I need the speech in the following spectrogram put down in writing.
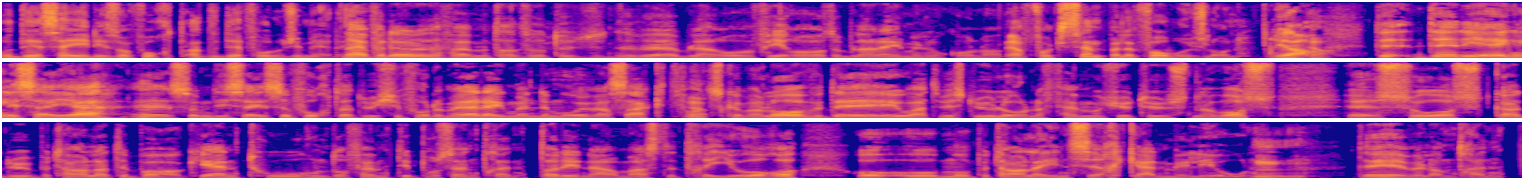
Og det sier de så fort at det får du ikke med deg. Nei, for det er 35 000, det blir over fire år, så blir det 1 million kroner. Ja, For eksempel et forbrukslån. Ja, Det, det de egentlig sier, eh, som de sier så fort at du ikke får det med deg, men det må jo være sagt for at det skal være lov, det er jo at hvis du låner 25 000 av oss, eh, så skal du betale tilbake igjen 250 rente de nærmeste tre åra, og, og må betale inn ca. en million. Det er vel omtrent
